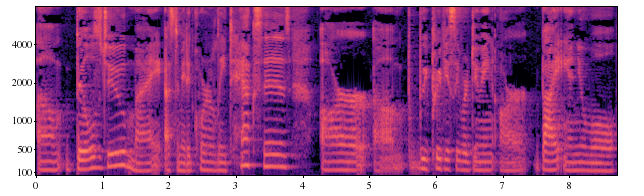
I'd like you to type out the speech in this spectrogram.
um, bills due, my estimated quarterly taxes, our um, we previously were doing our biannual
